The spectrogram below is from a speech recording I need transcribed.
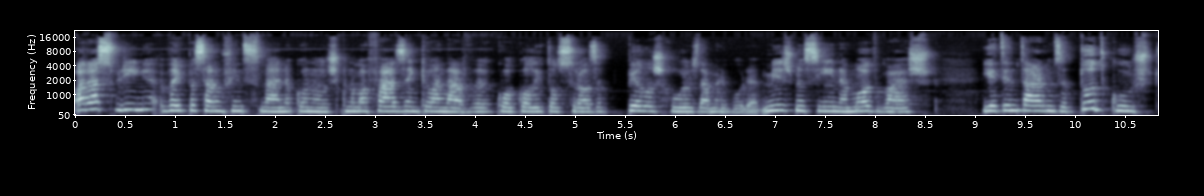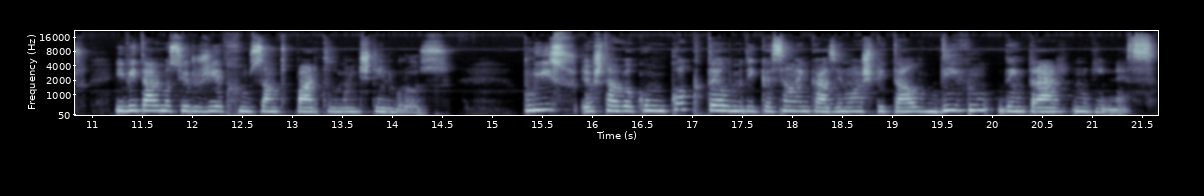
Ora, a sobrinha veio passar um fim de semana connosco numa fase em que eu andava com a colite ulcerosa pelas ruas da amargura, mesmo assim na modo baixo, e a tentarmos a todo custo evitar uma cirurgia de remoção de parte do meu intestino grosso. Por isso, eu estava com um coquetel de medicação em casa e no hospital digno de entrar no Guinness.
